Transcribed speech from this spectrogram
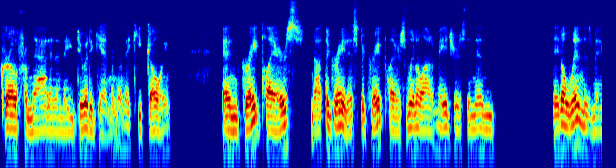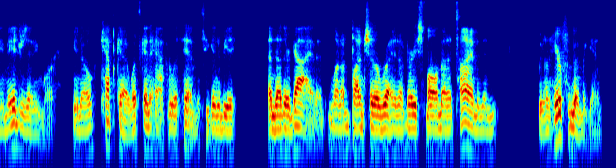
grow from that and then they do it again and then they keep going. And great players, not the greatest, but great players win a lot of majors and then they don't win as many majors anymore. You know, Koepka, what's going to happen with him? Is he going to be another guy that won a bunch in a, in a very small amount of time and then we don't hear from him again?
